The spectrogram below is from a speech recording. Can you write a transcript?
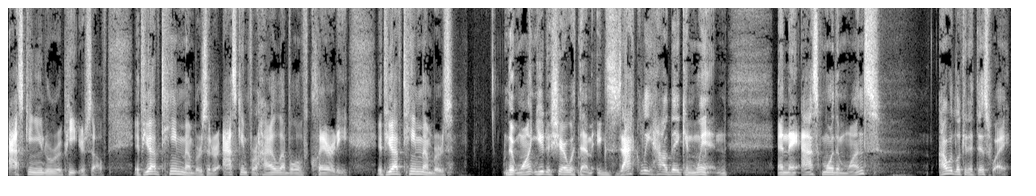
asking you to repeat yourself, if you have team members that are asking for a high level of clarity, if you have team members that want you to share with them exactly how they can win, and they ask more than once, I would look at it this way.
